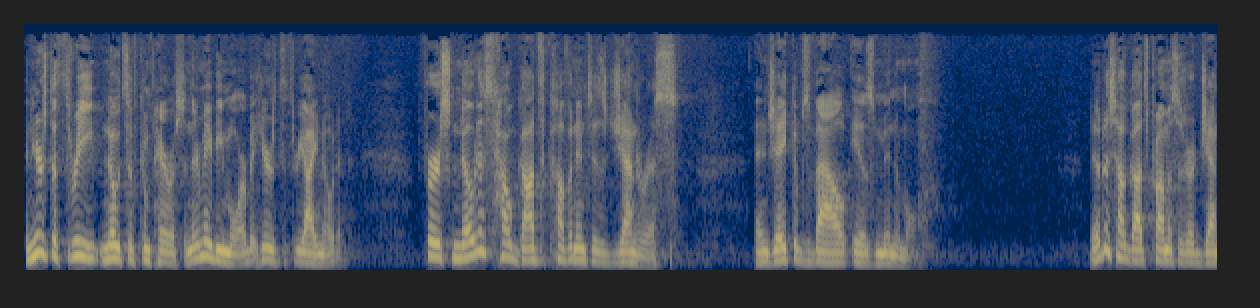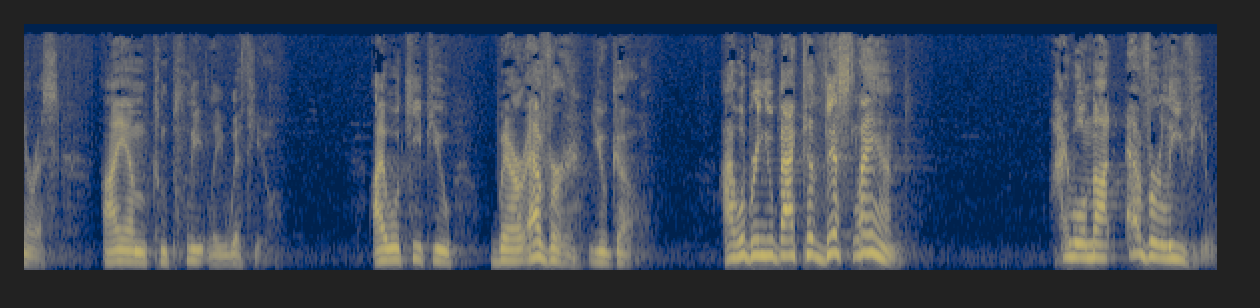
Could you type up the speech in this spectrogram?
And here's the three notes of comparison. There may be more, but here's the three I noted. First, notice how God's covenant is generous and Jacob's vow is minimal. Notice how God's promises are generous. I am completely with you. I will keep you wherever you go. I will bring you back to this land. I will not ever leave you.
